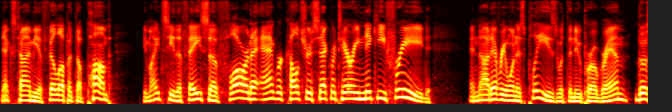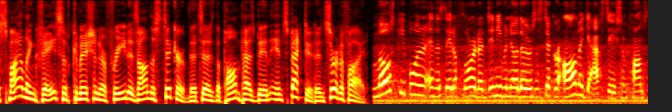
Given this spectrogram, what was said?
Next time you fill up at the pump, you might see the face of Florida Agriculture Secretary Nikki Fried and not everyone is pleased with the new program. The smiling face of Commissioner Fried is on the sticker that says the pump has been inspected and certified. Most people in the state of Florida didn't even know there was a sticker on the gas station pumps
